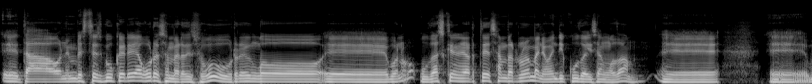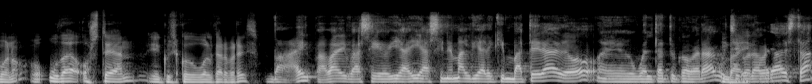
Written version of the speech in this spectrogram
eta honen bestez guk ere agur esan behar dizugu, urrengo, e, bueno, udazken arte esan behar nuen, baina hendik uda izango da. E, e, bueno, uda ostean ikusiko dugu elkar berriz. Bai, ba, bai, ba, ze, ia, ia zinemaldiarekin batera edo e, hueltatuko gara, gutxi Bai. bera, ez da?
